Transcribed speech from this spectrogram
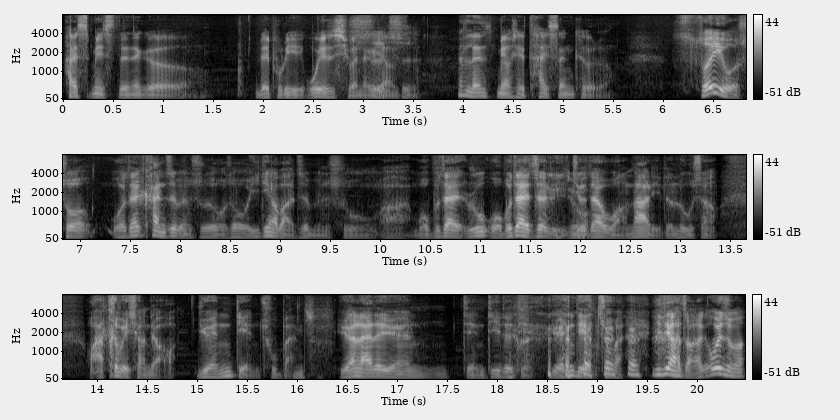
High Smith 的那个雷普利，我也是喜欢那个样子。是。那人描写太深刻了。所以我说我在看这本书的时候，我说我一定要把这本书啊，我不在如我不在这里，就就在往那里的路上，我还特别强调啊，原点出版，原来的原点滴的点，原点出版，一定要找一个。为什么？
